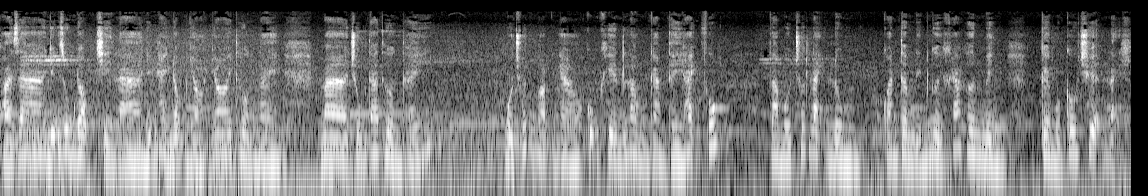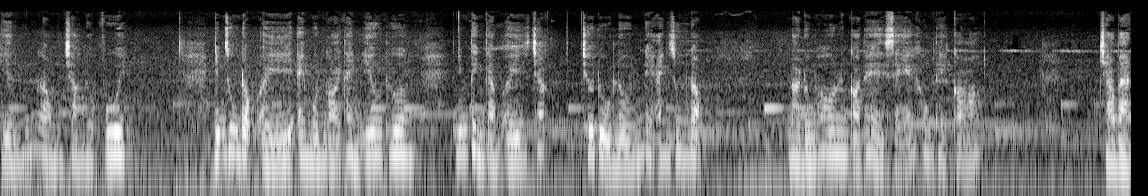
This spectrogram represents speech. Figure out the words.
Hóa ra những rung động chỉ là những hành động nhỏ nhoi thường ngày mà chúng ta thường thấy. Một chút ngọt ngào cũng khiến lòng cảm thấy hạnh phúc và một chút lạnh lùng quan tâm đến người khác hơn mình kể một câu chuyện lại khiến lòng chẳng được vui. Những rung động ấy em muốn gói thành yêu thương. Những tình cảm ấy chắc chưa đủ lớn để anh rung động nói đúng hơn có thể sẽ không thể có. Chào bạn,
